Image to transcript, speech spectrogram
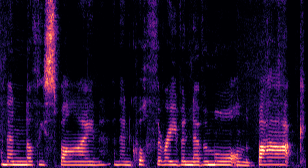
and then a lovely spine and then Quoth the Raven Nevermore on the back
